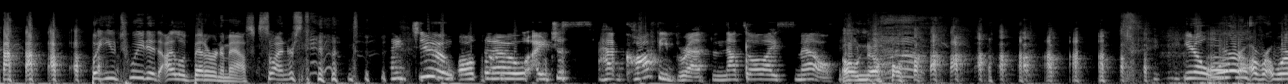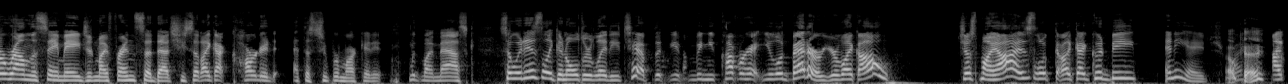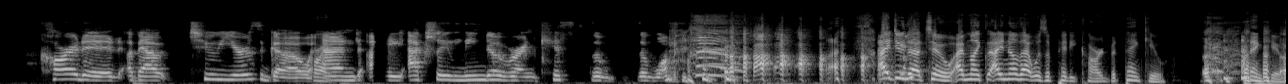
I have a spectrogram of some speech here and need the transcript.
but you tweeted I look better in a mask, so I understand. I do, although I just have coffee breath and that's all I smell. Oh no. you know, we're oh. we're around the same age and my friend said that. She said I got carded at the supermarket with my mask. So it is like an older lady tip that you, when you cover it, you look better. You're like, "Oh, just my eyes look like I could be any age." right? okay. I carded about two years ago Right. and I actually leaned over and kissed the, the woman. I do that too. I'm like, I know that was a pity card, but thank you. Thank you.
